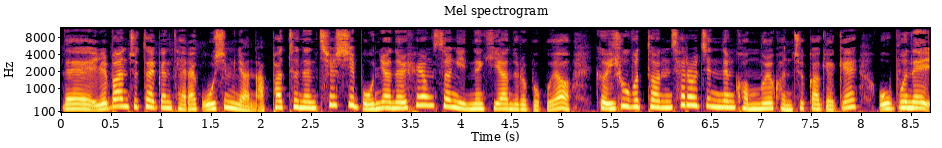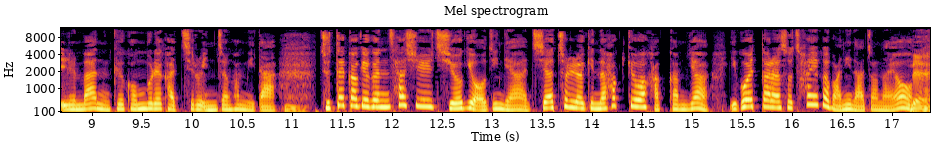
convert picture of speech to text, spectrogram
네, 일반 주택은 대략 50년, 아파트는 75년을 효용성이 있는 기한으로 보고요. 그 이후부터 우선 새로 짓는 건물 건축 가격의 5분의 1만 그 건물의 가치로 인정합니다. 음. 주택 가격은 사실 지역이 어디냐, 지하철역이나 학교와 가깝냐 이거에 따라서 차이가 많이 나잖아요. 네.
